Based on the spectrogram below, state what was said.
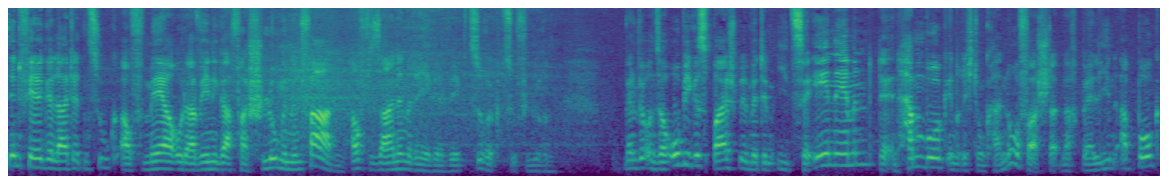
den fehlgeleiteten Zug auf mehr oder weniger verschlungenen Faden auf seinen Regelweg zurückzuführen. Wenn wir unser obiges Beispiel mit dem ICE nehmen, der in Hamburg in Richtung Hannover statt nach Berlin abbog,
